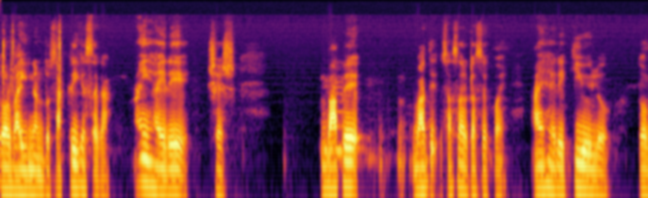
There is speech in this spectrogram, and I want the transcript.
তোর ভাইনার তো চাকরি গেছে গা। আই হাই রে, শেষ। বাপে বাতি, চাচার কাছে কয়, আই হাই রে, কি হইল? তোর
